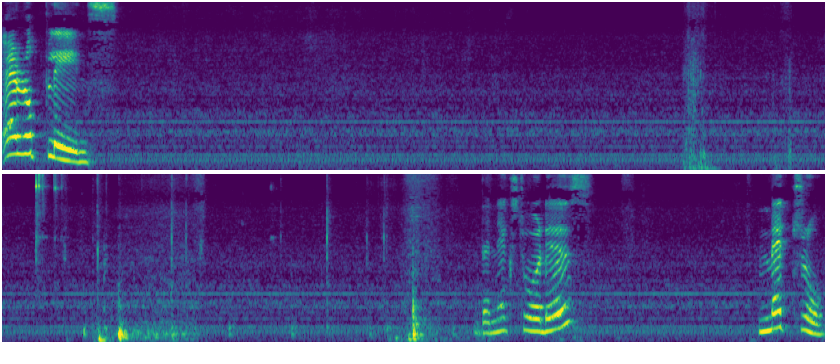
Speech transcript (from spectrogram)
aeroplanes. The next word is metro.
